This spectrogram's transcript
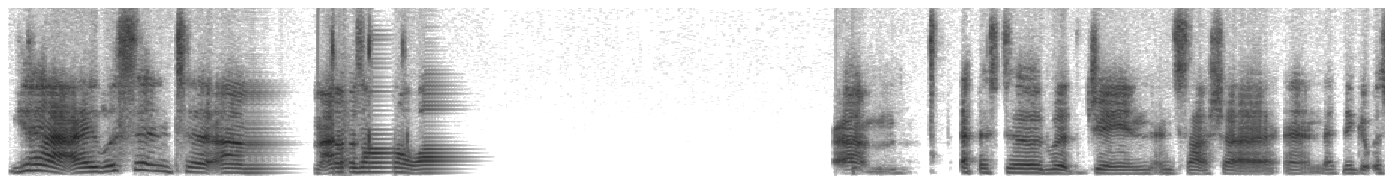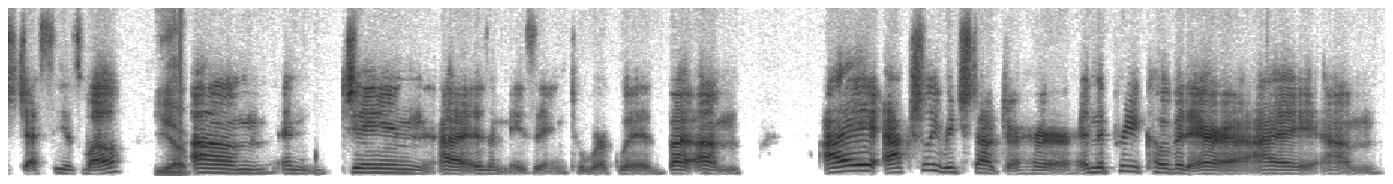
Yeah, I listened to um I was on a long um episode with Jane and Sasha and I think it was Jesse as well. Yeah. Um and Jane uh, is amazing to work with, but um I actually reached out to her in the pre-COVID era. I um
